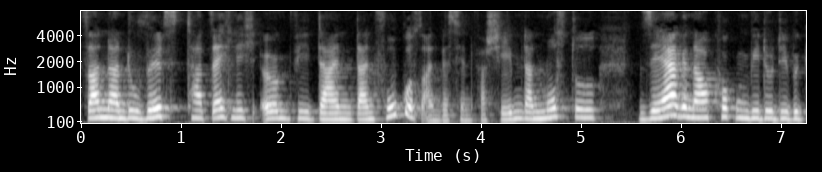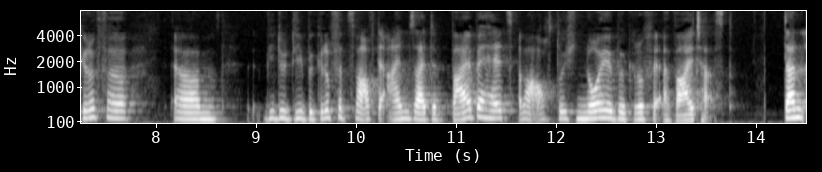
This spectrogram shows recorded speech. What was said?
sondern du willst tatsächlich irgendwie deinen dein Fokus ein bisschen verschieben, dann musst du sehr genau gucken, wie du die Begriffe, ähm, wie du die Begriffe zwar auf der einen Seite beibehältst, aber auch durch neue Begriffe erweiterst. Dann,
